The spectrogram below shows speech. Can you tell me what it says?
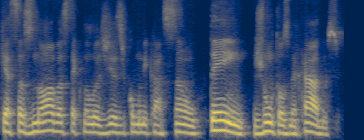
que essas novas tecnologias de comunicação têm junto aos mercados?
